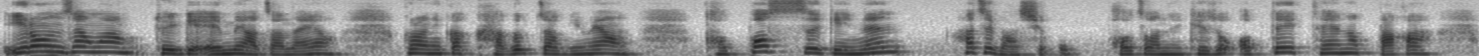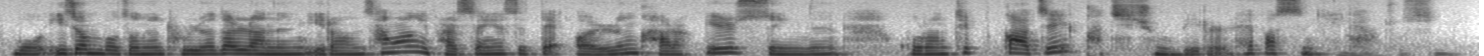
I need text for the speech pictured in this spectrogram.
이런 상황 되게 애매하잖아요. 그러니까 가급적이면 덮어쓰기는 하지 마시고 버전을 계속 업데이트 해놨다가 뭐 이전 버전을 돌려달라는 이런 상황이 발생했을 때 얼른 갈아 끼울 수 있는 그런 팁까지 같이 준비를 해봤습니다. 아, 좋습니다.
